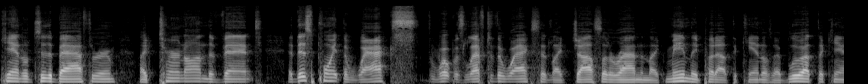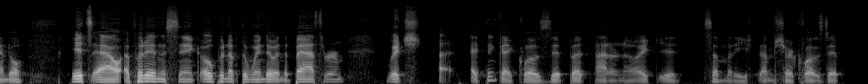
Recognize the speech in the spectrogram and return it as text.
candle to the bathroom. Like turn on the vent. At this point, the wax, what was left of the wax, had like jostled around and like mainly put out the candles. I blew out the candle. It's out. I put it in the sink. Opened up the window in the bathroom, which I, I think I closed it, but I don't know. It, it somebody I'm sure closed it.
